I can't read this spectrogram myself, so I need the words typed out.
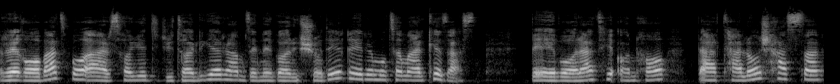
رقابت با ارزهای دیجیتالی رمزنگاری شده غیر متمرکز است. به عبارتی آنها در تلاش هستند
